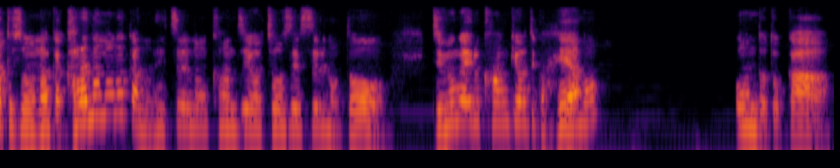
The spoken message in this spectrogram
あとそのなんか体の中の熱の感じを調整するのと自分がいる環境っていうか部屋の温度とか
